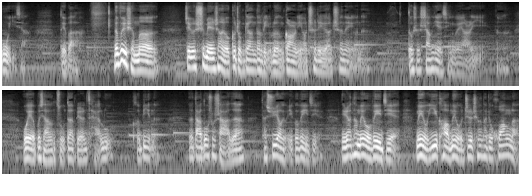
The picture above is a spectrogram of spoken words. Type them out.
悟一下，对吧？那为什么这个市面上有各种各样的理论，告诉你要吃这个要吃那个呢？都是商业行为而已啊！我也不想阻断别人财路，何必呢？那大多数傻子他需要有一个慰藉，你让他没有慰藉、没有依靠、没有支撑，他就慌了，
